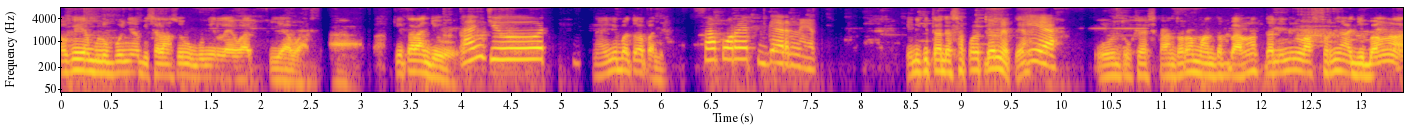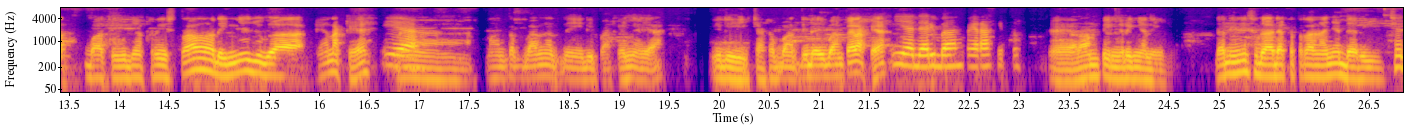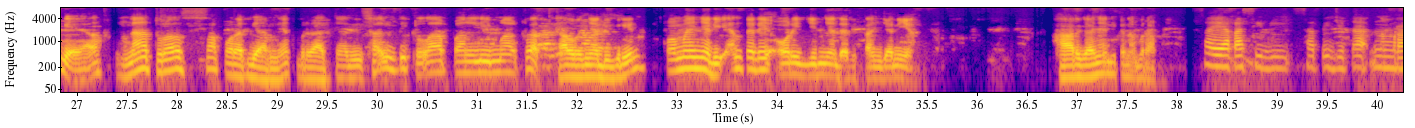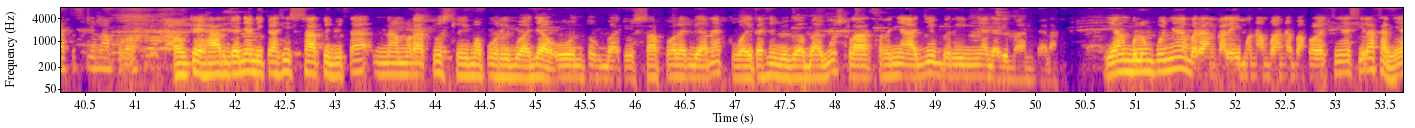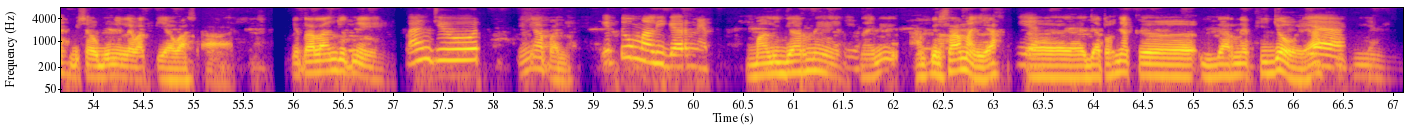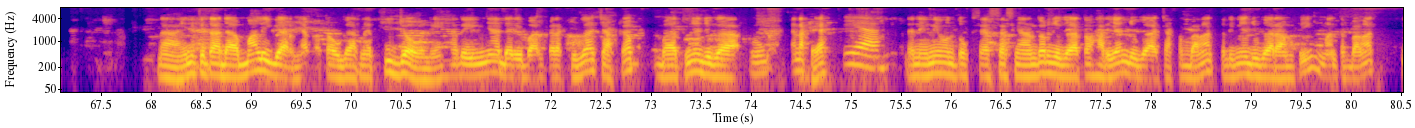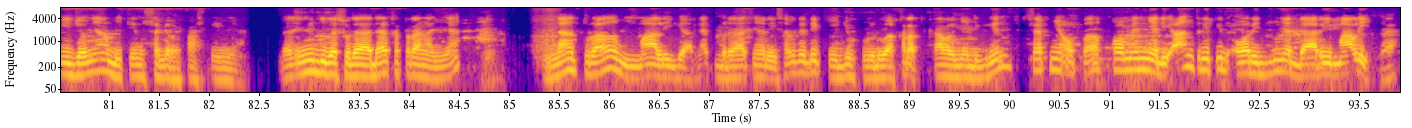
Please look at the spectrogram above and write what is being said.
Oke, yang belum punya bisa langsung hubungin lewat via WhatsApp. Kita lanjut. Lanjut. Nah, ini batu apa nih? Saporet Garnet. Ini kita ada support garnet ya. Iya. Untuk size kantornya mantep banget dan ini lasernya aja banget. Batunya kristal, ringnya juga enak ya. Iya. Nah, mantep banget nih dipakainya ya. Ini cakep banget. Ini dari bahan perak ya. Iya dari bahan perak itu. Kayak ramping ringnya nih. Dan ini sudah ada keterangannya dari CGL, Natural Saporet Garnet beratnya di 1.85 karat, colornya di green, komennya di NTD, originnya dari Tanzania. Harganya dikena berapa? Saya kasih di satu juta enam ratus lima puluh. Oke, harganya dikasih satu juta enam ratus lima puluh ribu aja untuk batu Saporet Garnet. Kualitasnya juga bagus, lasernya aja beringnya dari bahan perak. Yang belum punya barangkali mau nambah-nambah koleksinya silakan ya bisa hubungi lewat via WhatsApp. Kita lanjut nih. Lanjut. Ini apa nih? Itu Mali Garnet. Mali Garnet. Iya. Nah ini hampir sama ya. Iya. Eh, jatuhnya ke garnet hijau ya. Iya. Hmm. Nah ini kita ada Mali Garnet atau garnet hijau nih. Ringnya dari bahan perak juga cakep. Batunya juga enak ya. Iya. Dan ini untuk ses-ses ngantor juga atau harian juga cakep banget. Ringnya juga ramping, mantep banget. Hijaunya bikin seger pastinya. Dan ini juga sudah ada keterangannya. Natural Mali Garnet beratnya di 1.72 karat. Colornya di green, shape-nya oval, komennya di untreated, originnya dari Mali ya.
